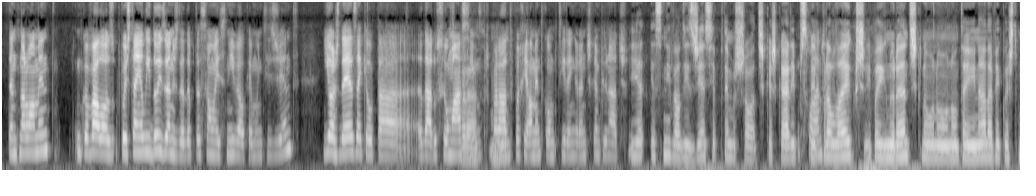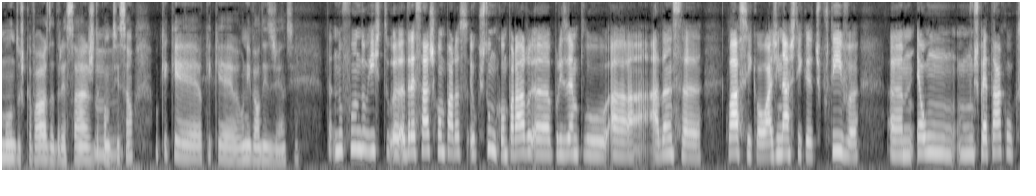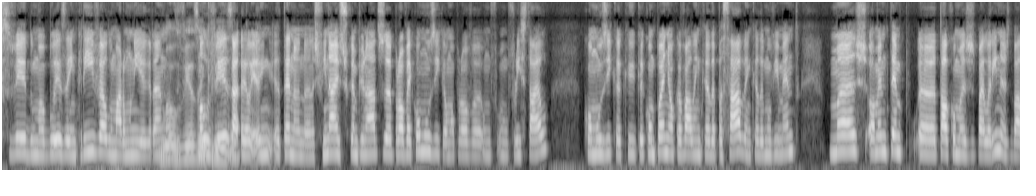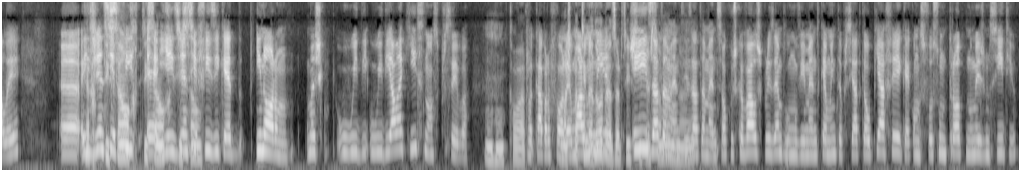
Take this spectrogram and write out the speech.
Portanto, normalmente, um cavalo depois tem ali dois anos de adaptação a esse nível, que é muito exigente, e aos 10 é que ele está a dar o seu preparado. máximo, preparado uhum. para realmente competir em grandes campeonatos. E esse nível de exigência podemos só descascar e perceber claro. para leigos e para ignorantes que não, não, não têm nada a ver com este mundo dos cavalos, da dressagem, da uhum. competição. O que é que é, o que é que é o nível de exigência? No fundo, isto, a dressage compara-se, eu costumo comparar, uh, por exemplo, à, à dança clássica ou à ginástica desportiva, um, é um, um, espetáculo que se vê de uma beleza incrível, de uma harmonia grande, uma leveza, uma leveza até no, nas finais dos campeonatos a prova é com música, é uma prova, um, um freestyle com música que, que, acompanha o cavalo em cada passada, em cada movimento, mas ao mesmo tempo, uh, tal como as bailarinas de ballet, a, exigência repetição, repetição, é, e a exigência física é enorme, mas o, ide o ideal é que isso não se perceba. Uhum, claro. Cá para fora. Umas é uma patinadoras harmonia... artísticas Exatamente, também, é? exatamente. Só que os cavalos, por exemplo, um movimento que é muito apreciado, que é o piafé, que é como se fosse um trote no mesmo sítio.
